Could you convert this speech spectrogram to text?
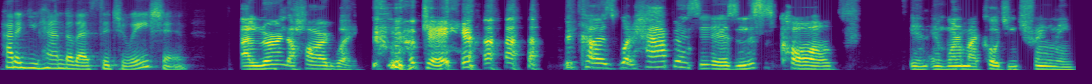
how did you handle that situation i learned the hard way okay because what happens is and this is called in, in one of my coaching training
